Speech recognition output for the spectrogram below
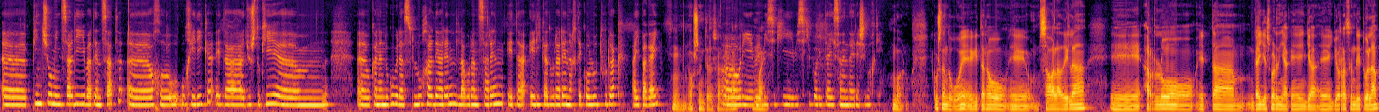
Uh, pintxo mintzaldi bat entzat, uh, hor uh, eta justuki um, uh, ukanen dugu beraz lujaldearen, laborantzaren eta erikaduraren arteko luturak aipagai. Hmm, oso interesara. Hori, uh, biziki, biziki polita izanen da ere segurki. Bueno, ikusten dugu, eh? egitarau eh, zabala dela, e, arlo eta gai ezberdinak e, ja, e, jorratzen dituela.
